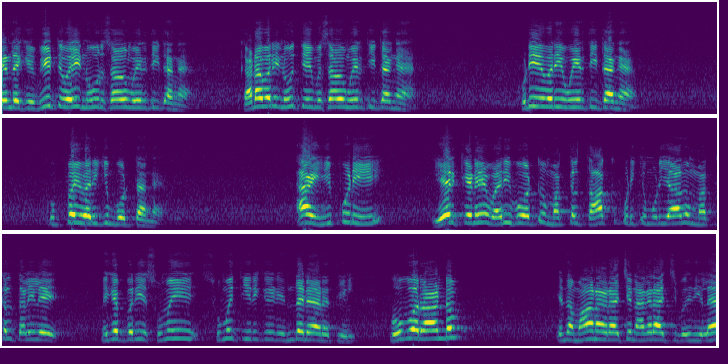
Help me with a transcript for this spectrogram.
இன்றைக்கு வீட்டு வரி நூறு சதவீதம் உயர்த்திட்டாங்க. கடவரி நூற்றி ஐம்பது சதவீதம் உயர்த்திட்டாங்க. குடிய வரி உயர்த்திட்டாங்க. குப்பை வரிக்கும் போட்டாங்க. ஆக இப்படி ஏற்கனவே வரி போட்டு மக்கள் தாக்கு பிடிக்க முடியாத மக்கள் தலையிலே மிகப்பெரிய சுமை சுமைத்தி இருக்கிற இந்த நேரத்தில் ஒவ்வொரு ஆண்டும் இந்த மாநகராட்சி நகராட்சி பகுதியில்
